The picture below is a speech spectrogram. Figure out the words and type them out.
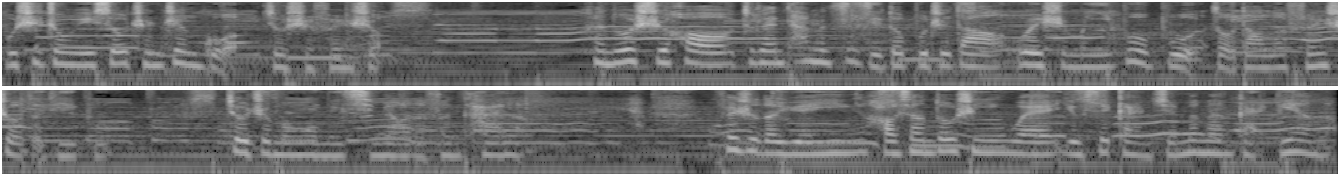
不是终于修成正果，就是分手。很多时候，就连他们自己都不知道为什么一步步走到了分手的地步，就这么莫名其妙的分开了。分手的原因好像都是因为有些感觉慢慢改变了，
